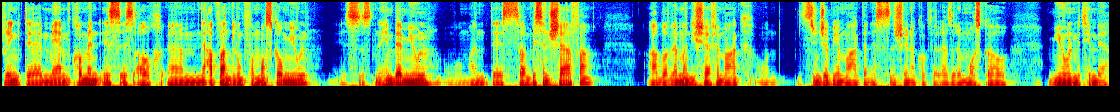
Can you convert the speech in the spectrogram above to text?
Drink, der mehr im Kommen ist, ist auch ähm, eine Abwandlung vom Moskau Mule. Es ist eine Himbeermule, wo man, der ist zwar ein bisschen schärfer, aber wenn man die Schärfe mag und das Gingerbier mag, dann ist es ein schöner Cocktail. Also der Moskau Mule mit Himbeer,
